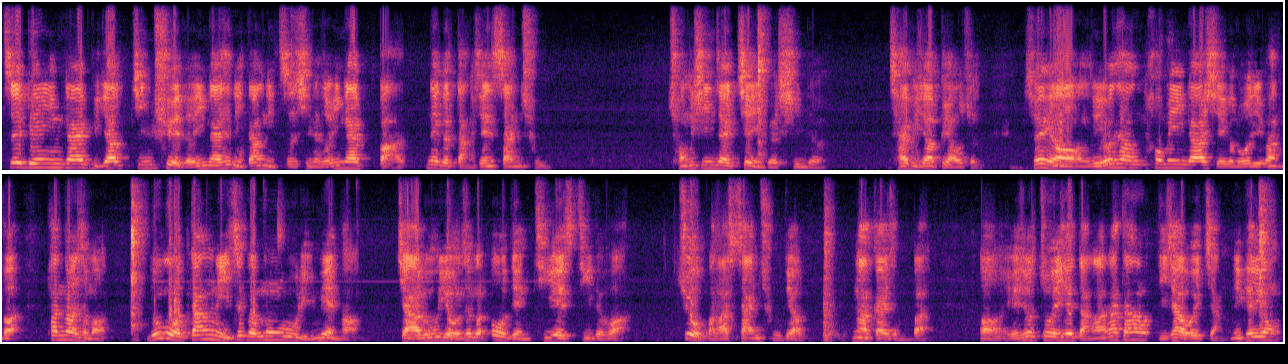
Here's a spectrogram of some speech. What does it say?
这边应该比较精确的，应该是你当你执行的时候，应该把那个档先删除，重新再建一个新的，才比较标准。所以哦，理论上后面应该要写一个逻辑判断，判断什么？如果当你这个目录里面哈，假如有这个 o 点 tst 的话，就把它删除掉，那该怎么办？啊，也就做一些档案。那当然底下我会讲，你可以用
